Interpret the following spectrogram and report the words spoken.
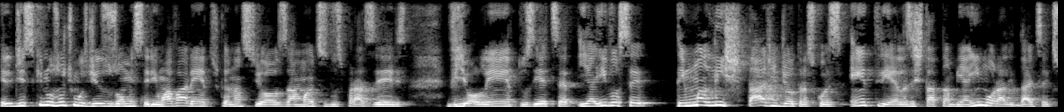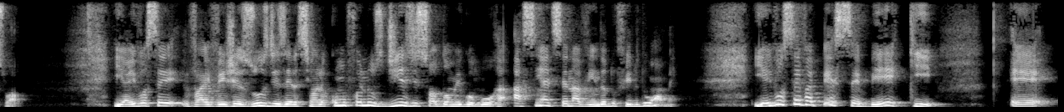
ele disse que nos últimos dias os homens seriam avarentos, gananciosos, amantes dos prazeres, violentos e etc. E aí você tem uma listagem de outras coisas, entre elas está também a imoralidade sexual. E aí você vai ver Jesus dizer assim: olha, como foi nos dias de Sodoma e Gomorra, assim há de ser na vinda do filho do homem. E aí você vai perceber que é,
